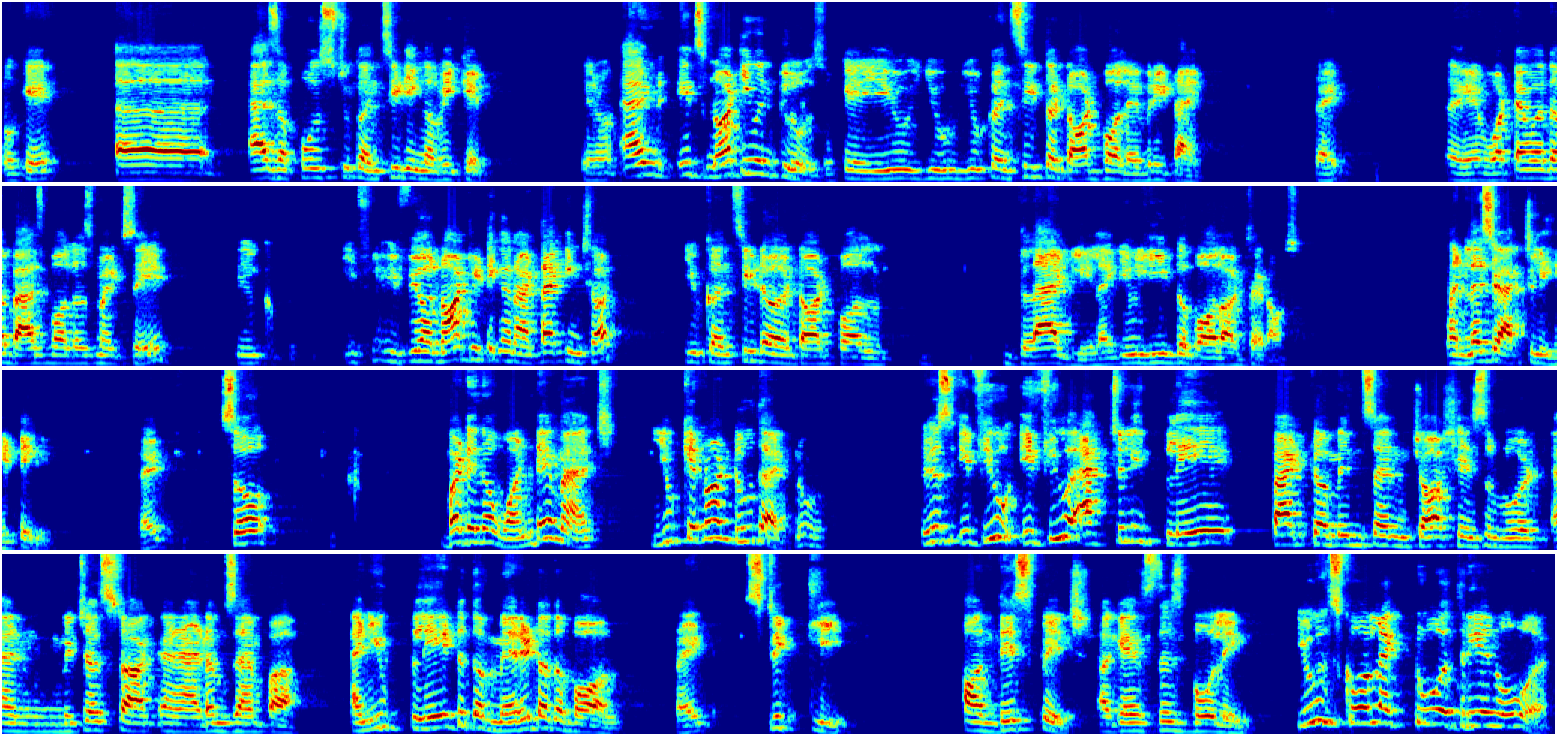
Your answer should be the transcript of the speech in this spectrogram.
okay, uh, as opposed to conceding a wicket you know and it's not even close okay you you you concede the dot ball every time right okay, whatever the bass bowlers might say you, if, if you are not hitting an attacking shot you concede a dot ball gladly like you leave the ball outside also unless you're actually hitting it right so but in a one day match you cannot do that no because if you if you actually play pat cummins and josh hazlewood and mitchell starc and adam zampa and you play to the merit of the ball, right, strictly on this pitch against this bowling, you will score like two or three and over,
